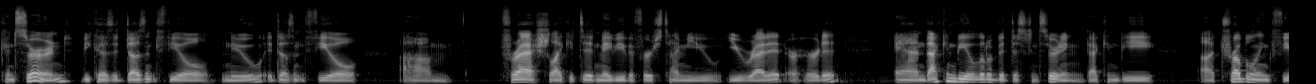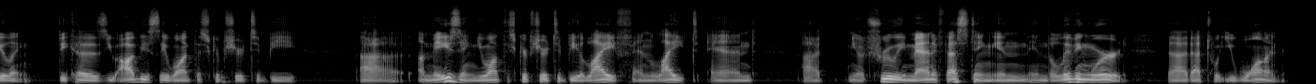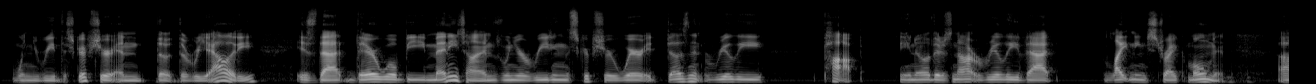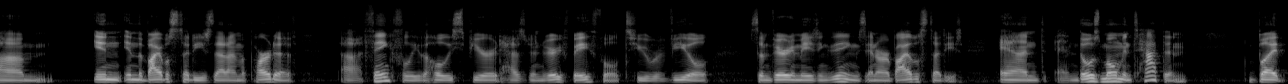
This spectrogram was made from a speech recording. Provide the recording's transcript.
concerned because it doesn't feel new. It doesn't feel um, fresh like it did maybe the first time you you read it or heard it, and that can be a little bit disconcerting. That can be a troubling feeling because you obviously want the scripture to be uh, amazing. You want the scripture to be life and light and uh, you know truly manifesting in in the living word. Uh, that's what you want when you read the scripture, and the the reality is that there will be many times when you're reading the scripture where it doesn't really pop. You know, there's not really that lightning strike moment. Um, in in the Bible studies that I'm a part of, uh, thankfully, the Holy Spirit has been very faithful to reveal some very amazing things in our Bible studies, and and those moments happen. But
